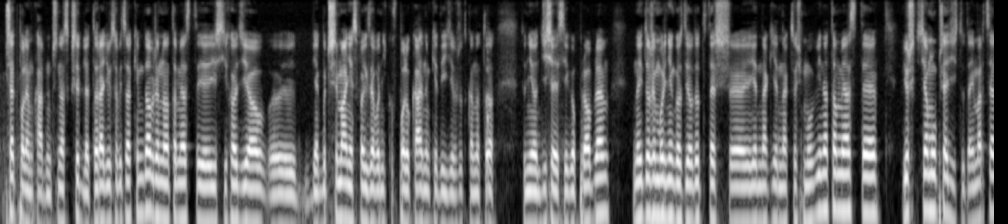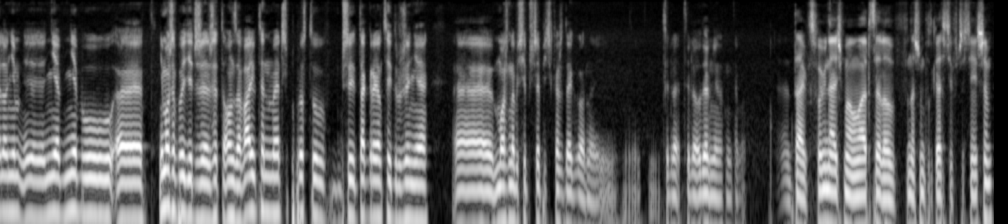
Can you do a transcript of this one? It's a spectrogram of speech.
przed polem karnym czy na skrzydle, to radził sobie całkiem dobrze, natomiast e, jeśli chodzi o e, jakby trzymanie swoich zawodników w polu karnym, kiedy idzie wrzutka, no to, to nie od dzisiaj jest jego problem. No i to, że Mourinho go zdjął, to też e, jednak, jednak coś mówi, natomiast już chciałem uprzedzić tutaj, Marcelo nie, nie, nie był, nie można powiedzieć, że, że to on zawalił ten mecz, po prostu przy tak grającej drużynie można by się przyczepić każdego, no i tyle, tyle ode mnie na ten temat. Tak, wspominaliśmy o Marcelo w naszym podcaście wcześniejszym.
